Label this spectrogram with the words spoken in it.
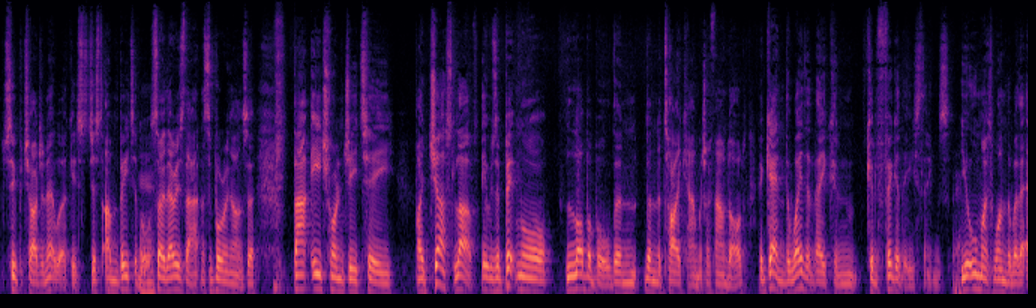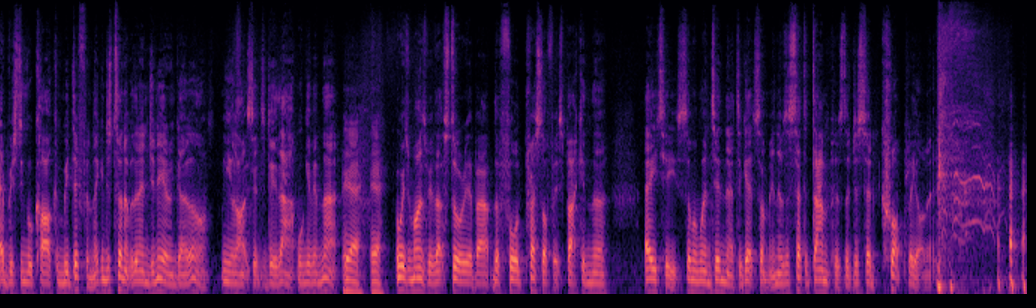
supercharger network, it's just unbeatable. So there is that. That's a boring answer. That e Tron GT, I just loved. It was a bit more lobbable than than the Taycan, which I found odd. Again, the way that they can configure these things, you almost wonder whether every single car can be different. They can just turn up with an engineer and go, "Oh, he likes it to do that. We'll give him that." Yeah, yeah. always reminds me of that story about the Ford press office back in the 80s. Someone went in there to get something. There was a set of dampers that just said Cropley on it.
